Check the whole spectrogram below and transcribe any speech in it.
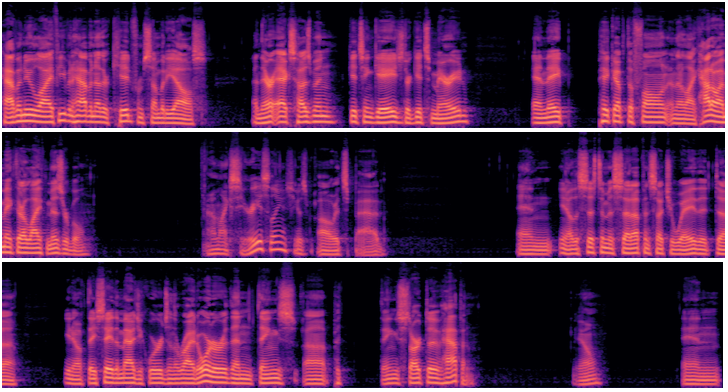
have a new life, even have another kid from somebody else, and their ex-husband gets engaged or gets married, and they pick up the phone and they're like, "How do I make their life miserable?" And I'm like, seriously? She goes, oh, it's bad. And, you know, the system is set up in such a way that, uh, you know, if they say the magic words in the right order, then things, uh, things start to happen, you know, and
